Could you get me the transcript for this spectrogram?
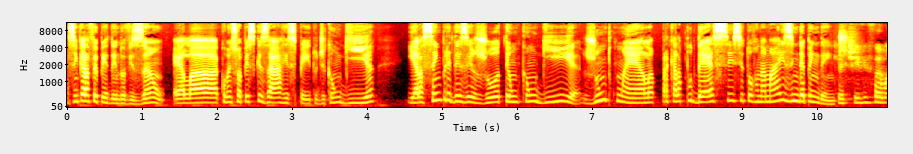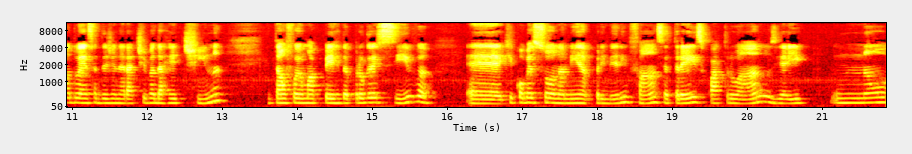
Assim que ela foi perdendo a visão, ela começou a pesquisar a respeito de cão-guia e ela sempre desejou ter um cão-guia junto com ela para que ela pudesse se tornar mais independente. O que eu tive foi uma doença degenerativa da retina, então foi uma perda progressiva é, que começou na minha primeira infância, 3, 4 anos, e aí no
